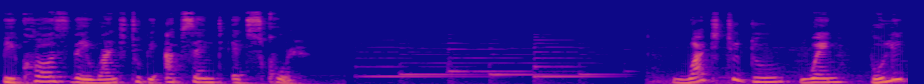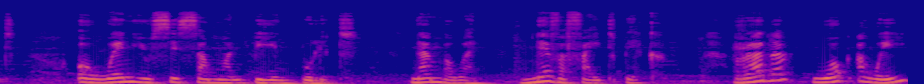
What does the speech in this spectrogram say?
because they want to be absent at school. What to do when bullied or when you see someone being bullied. Number one, never fight back. Rather, walk away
